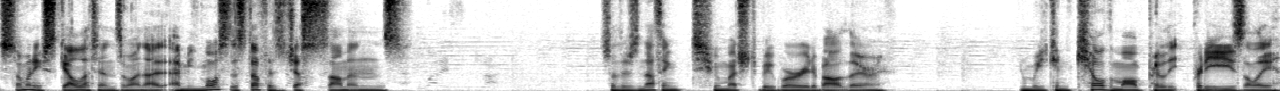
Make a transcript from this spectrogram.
so many skeletons and whatnot. I mean, most of the stuff is just summons. So there's nothing too much to be worried about there. And we can kill them all pretty, pretty easily.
